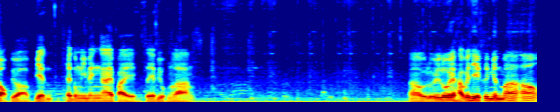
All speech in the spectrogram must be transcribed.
ดรอปดีกว่า เปลี่ยนใช้ตรงนี้แม่งง่ายไปเซฟอยู่ข้างล่างอ้าวลุยลุยหาวิธีขึ้นกันมาอ้าว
